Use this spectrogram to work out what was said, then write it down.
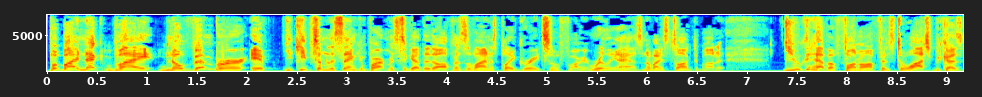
But by next by November, if you keep some of the same compartments together, the offensive line has played great so far. It really has. Nobody's talked about it. You could have a fun offense to watch because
